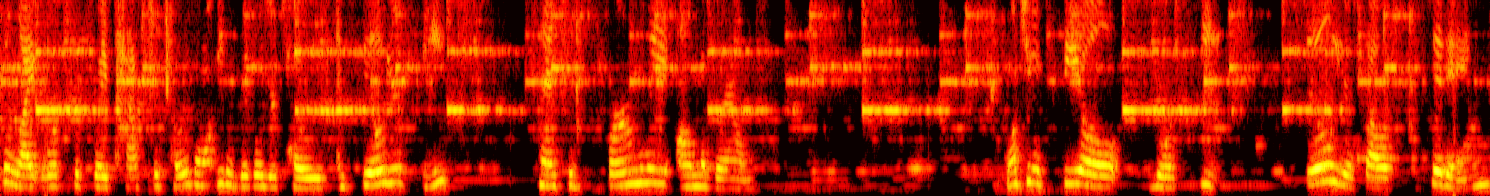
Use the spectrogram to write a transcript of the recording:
the light works its way past your toes, I want you to wiggle your toes and feel your feet planted firmly on the ground. I want you to feel your seat. Feel yourself sitting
